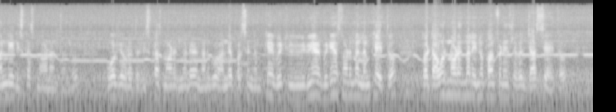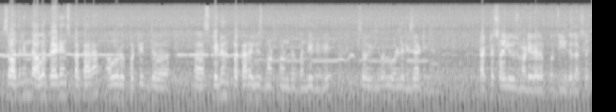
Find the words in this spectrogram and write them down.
ಬನ್ನಿ ಡಿಸ್ಕಸ್ ಮಾಡೋಣ ಅಂತಂದು ಹೋಗಿ ಅವ್ರ ಹತ್ರ ಡಿಸ್ಕಸ್ ಮಾಡಿದ್ಮೇಲೆ ನನಗೂ ಹಂಡ್ರೆಡ್ ಪರ್ಸೆಂಟ್ ನಂಬಿಕೆ ವಿಡಿಯೋ ವಿಡಿಯೋಸ್ ನೋಡಿದ್ಮೇಲೆ ನಂಬಿಕೆ ಇತ್ತು. ಬಟ್ ಅವ್ರು ನೋಡಿದ್ಮೇಲೆ ಇನ್ನೂ ಕಾನ್ಫಿಡೆನ್ಸ್ ಲೆವೆಲ್ ಜಾಸ್ತಿ ಆಯಿತು. ಸೊ ಅದರಿಂದ ಅವ್ರ ಗೈಡೆನ್ಸ್ ಪ್ರಕಾರ ಅವರು ಕೊಟ್ಟಿದ್ದು ಸ್ಕೆಡ್ಯೂಲ್ ಪ್ರಕಾರ ಯೂಸ್ ಮಾಡ್ಕೊಂಡು ಬಂದಿದ್ದೀವಿ. ಸೊ ಇಲ್ಲಿವರೆಗೂ ಒಳ್ಳೆ ರಿಸಲ್ಟ್ ಇದೆ. ಡಾಕ್ಟರ್ ಸಾಯಿಲ್ ಯೂಸ್ ಮಾಡಿರೋದು ಪೂರ್ತಿ ಇದೆಲ್ಲ ಸರ್?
